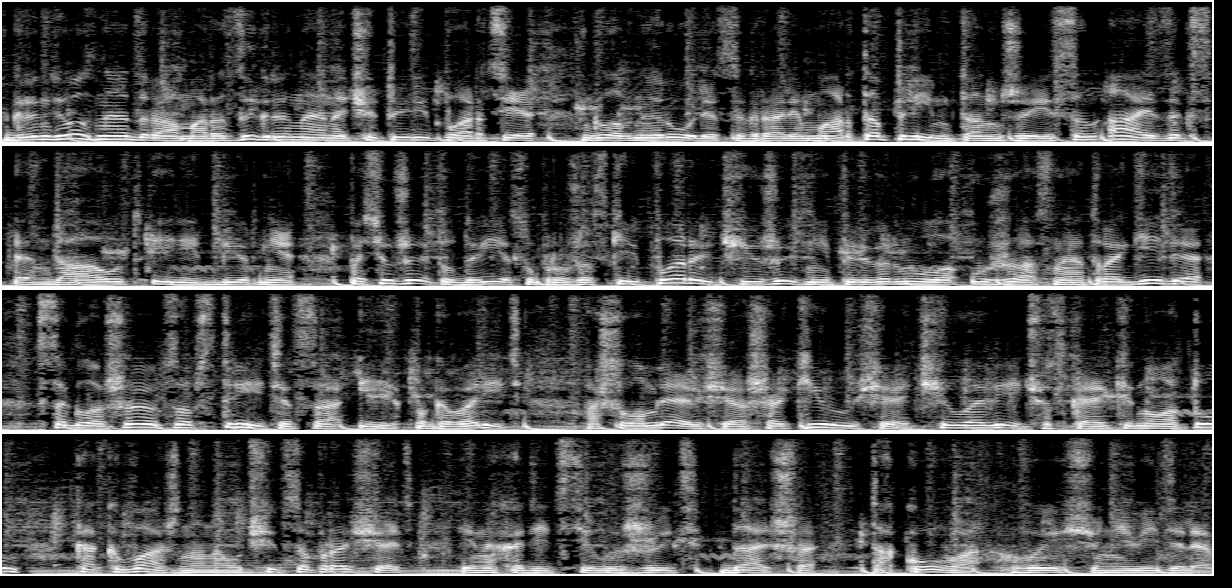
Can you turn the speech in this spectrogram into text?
Грандиозная драма, разыгранная на четыре партии. Главные роли сыграли Марта Плимтон, Джейсон Айзекс, Эндаут и Рид Бирни. По сюжету две супружеские пары, чьи жизни перевернула ужасная трагедия, соглашаются встретиться и поговорить. Ошеломляющее, шокирующее, человеческое кино о том, как важно научиться прощать и находить силы жить дальше. Такого вы еще не видели.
